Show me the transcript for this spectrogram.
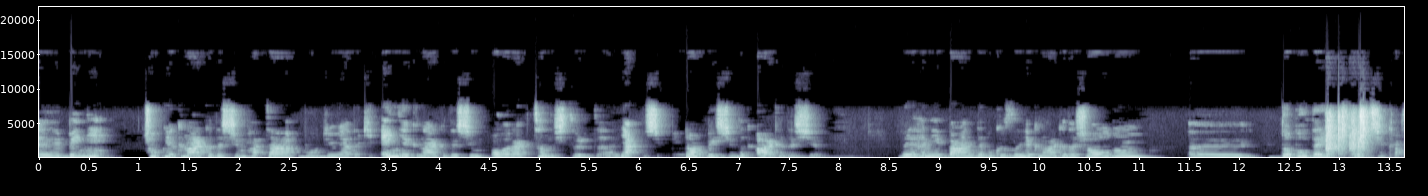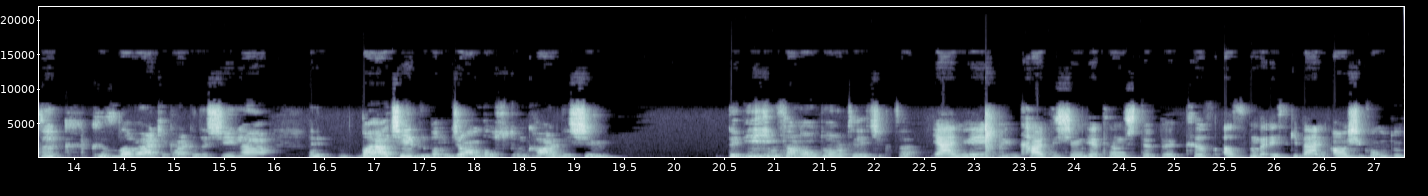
e, beni çok yakın arkadaşım hatta bu dünyadaki en yakın arkadaşım olarak tanıştırdı. Yaklaşık bir 4-5 yıllık arkadaşım. Ve hani ben de bu kızla yakın arkadaş oldum. e, double date'e çıktık kızla ve erkek arkadaşıyla. Hani bayağı şeydi bana can dostum, kardeşim dediği insan olduğu ortaya çıktı. Yani kardeşim diye tanıştırdığı kız aslında eskiden aşık olduğu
